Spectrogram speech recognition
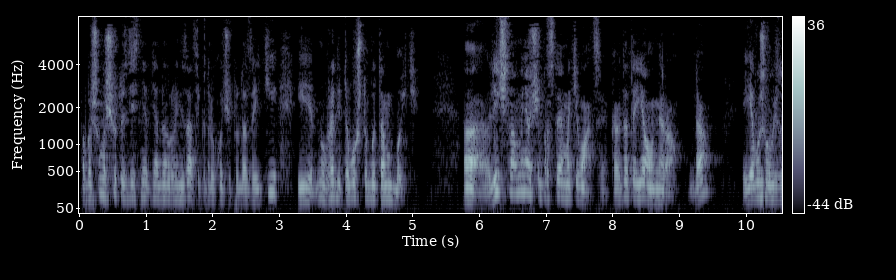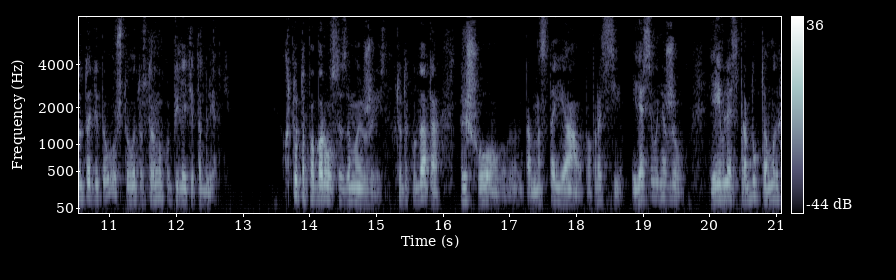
По большому счету здесь нет ни одной организации, которая хочет туда зайти и ну, ради того, чтобы там быть. А, Лично у меня очень простая мотивация. Когда-то я умирал, да? И я вышел в результате того, что в эту страну купили эти таблетки. Кто-то поборолся за мою жизнь, кто-то куда-то пришел, там настоял, попросил. И я сегодня живу. Я являюсь продуктом их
